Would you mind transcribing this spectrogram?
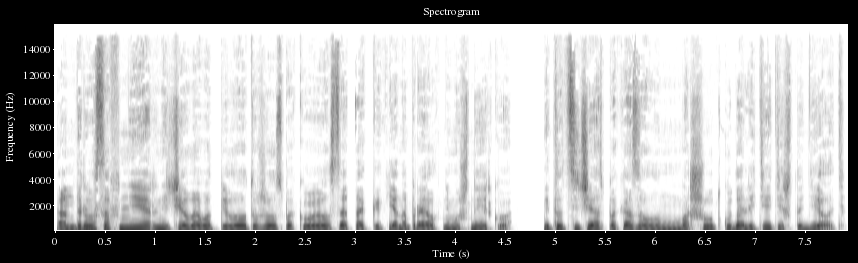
Андросов нервничал, а вот пилот уже успокоился, так как я направил к нему шнырку, и тот сейчас показывал ему маршрут, куда лететь и что делать.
